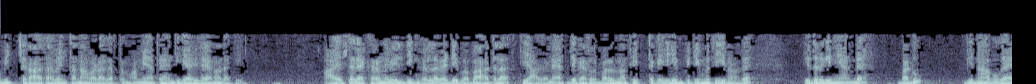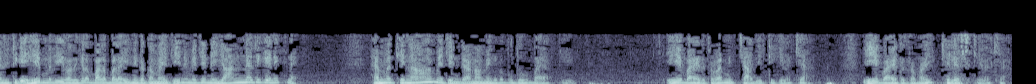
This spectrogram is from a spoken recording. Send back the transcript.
මිච්ඡර ආසාවෙන් තන වඩාගත්ත මම යට හැඳි ගෑවිලා යනවා දකින්න. ආයසරය කරන වෙල්ඩින් කරලා වැඩේ බබා හදලා තියාගෙන ඇස් දෙක කරලා බලනවා සිත් එක එහෙම් පිටින්ම තියනවාද? ගෙදර ගෙනියන්න බඩු ගෙනාවු ගෑලි ටික එහෙම්ම තියනවාද කියලා බල බල ඉන්න එක තමයි තියෙන්නේ. මෙතෙන් යන්නේ නැති කෙනෙක් නැහැ. හැම කෙනාම මෙතෙන් යනවා මේකට පුදුම බයක් තියෙනවා. ඒ බයට තමයි මිච්ඡා දිට්ඨි කියලා කියන්නේ. ඒ බයට තමයි කෙලස් කියලා කියන්නේ.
